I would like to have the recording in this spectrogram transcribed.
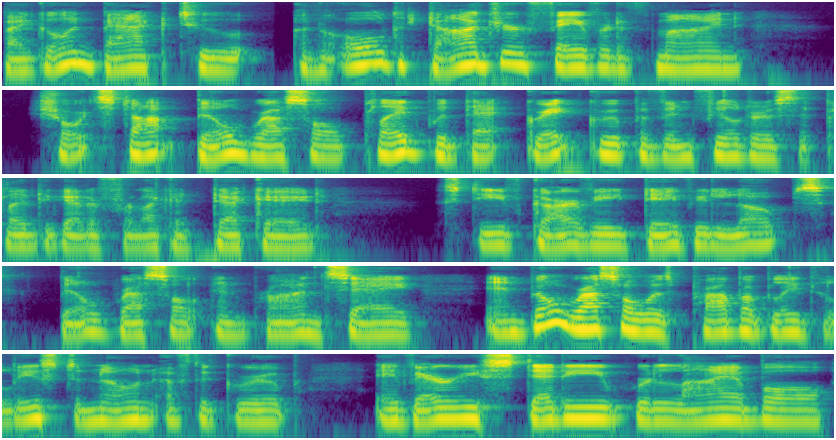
by going back to an old Dodger favorite of mine Shortstop Bill Russell played with that great group of infielders that played together for like a decade Steve Garvey, Davey Lopes, Bill Russell, and Ron Cey. And Bill Russell was probably the least known of the group, a very steady, reliable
